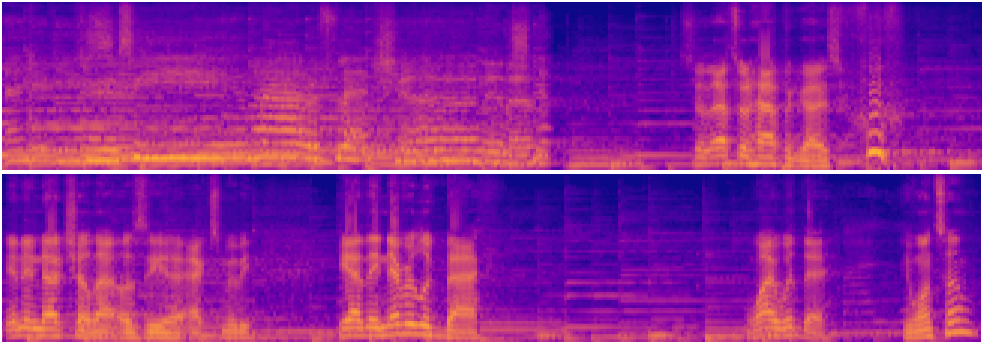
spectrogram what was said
and if you see my reflection So that's what happened, guys. Whew. In a nutshell, that was the uh, X movie. Yeah, they never look back. Why would they? You want some?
